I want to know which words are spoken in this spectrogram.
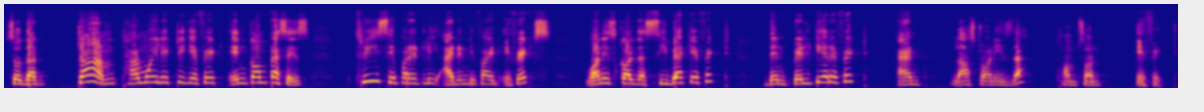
So, the term thermoelectric effect encompasses three separately identified effects one is called the Seebeck effect then Peltier effect and last one is the Thomson effect.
